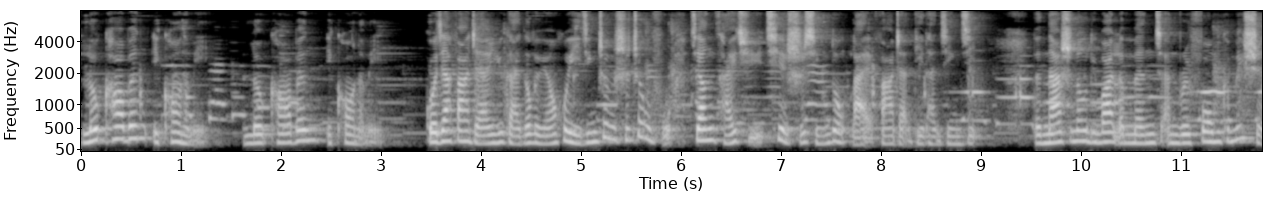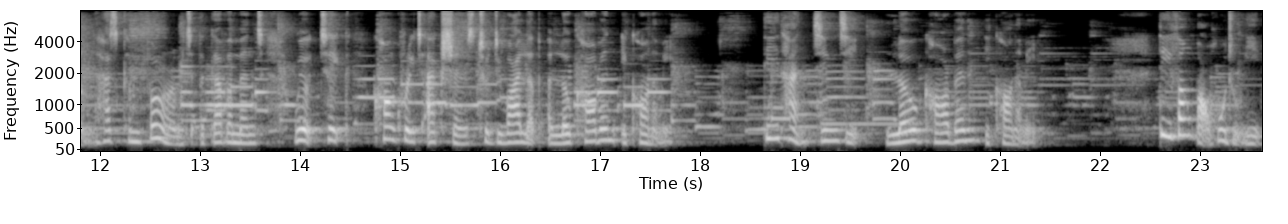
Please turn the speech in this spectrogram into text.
（low carbon economy）。low carbon economy。国家发展与改革委员会已经证实，政府将采取切实行动来发展低碳经济。The National Development and Reform Commission has confirmed the government will take concrete actions to develop a low carbon economy. 低碳经济 （low carbon economy）。 地方保护主义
